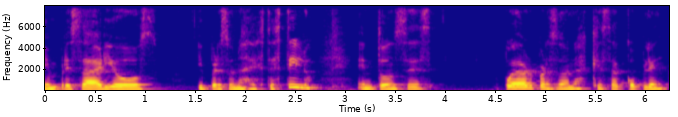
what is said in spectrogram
empresarios y personas de este estilo. Entonces, puede haber personas que se acoplen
